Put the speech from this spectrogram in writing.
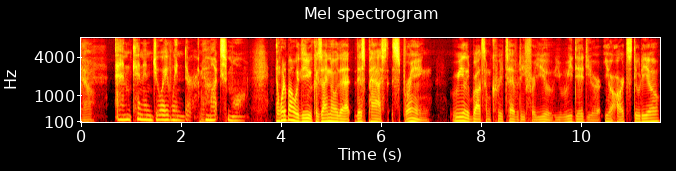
yeah. And can enjoy winter much more. And what about with you? Because I know that this past spring really brought some creativity for you. You redid your your art studio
